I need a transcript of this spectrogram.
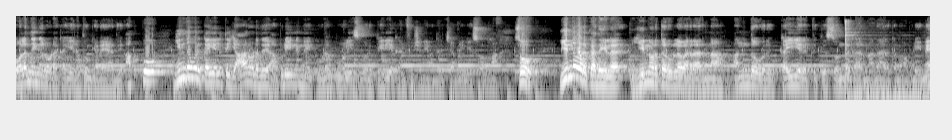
குழந்தைங்களோட கையெழுத்தும் கிடையாது. அப்போது இந்த ஒரு கையெழுத்து யாரோடது? அப்படின்னுமே கூட போலீஸுக்கு ஒரு பெரிய கன்ஃபியூஷனே வந்துருச்சு அப்படின்னு சொல்லலாம். ஸோ இந்த ஒரு கதையில் இன்னொருத்தர் உள்ளே வர்றாருன்னா அந்த ஒரு கையெழுத்துக்கு சொந்தக்காரனாக தான் இருக்கணும் அப்படின்னு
